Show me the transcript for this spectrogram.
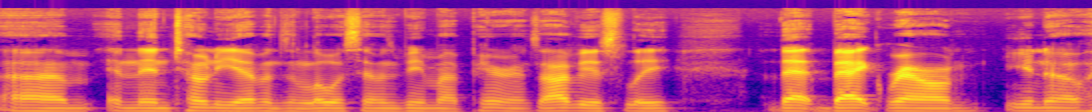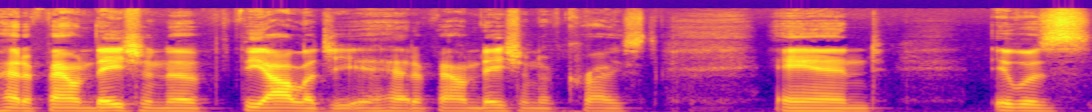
um, and then Tony Evans and Lois Evans being my parents. Obviously, that background, you know, had a foundation of theology, it had a foundation of Christ. And it was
